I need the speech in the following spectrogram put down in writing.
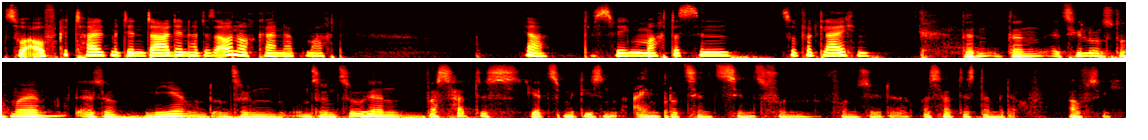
so aufgeteilt mit den Darlehen hat es auch noch keiner gemacht. Ja, Deswegen macht es Sinn zu vergleichen. Dann, dann erzähl uns doch mal, also mir und unseren, unseren Zuhörern, was hat es jetzt mit diesem 1% Zins von, von Söder, was hat es damit auf, auf sich?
